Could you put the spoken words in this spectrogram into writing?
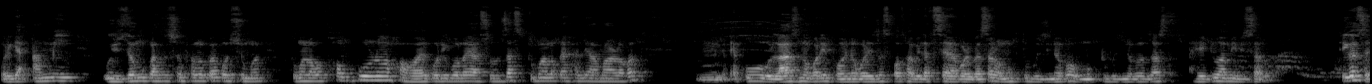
গতিকে আমি উইজডম ক্লাছেছৰ ফালৰ পৰা কৈছোঁ মই। তোমালোকক সম্পূৰ্ণ সহায় কৰিবলৈ আছোঁ। জাষ্ট তোমালোকে খালি আমাৰ লগত একো লাজ নকৰি ভয় নকৰি জাষ্ট কথাবিলাক শ্বেয়াৰ কৰিবা। ছাৰ অমুকটো বুজি নাপাওঁ অমুকটো বুজি নাপাওঁ জাষ্ট সেইটো আমি বিচাৰোঁ। ঠিক আছে?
